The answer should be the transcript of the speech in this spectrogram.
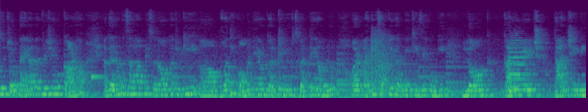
so जो पहला बेवरेज है वो काढ़ा। गरम मसाला आपने सुना होगा, जो कि बहुत ही कॉमन है और घर पे यूज़ करते हैं हम लोग, और आई थिंक सबके घर में चीज़ें होंगी। लौंग, काली मिर्च, दालचीनी,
